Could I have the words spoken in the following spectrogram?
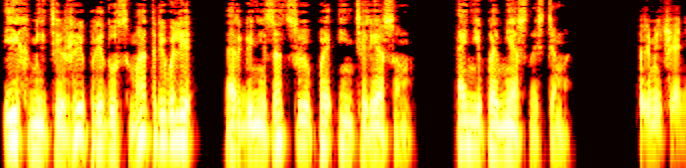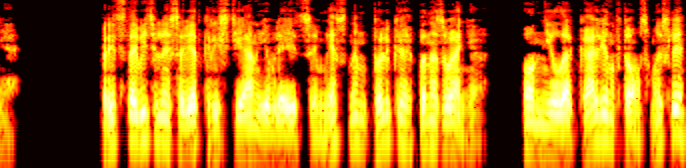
Их мятежи предусматривали организацию по интересам, а не по местностям. Примечание. Представительный совет крестьян является местным только по названию. Он не локален в том смысле,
